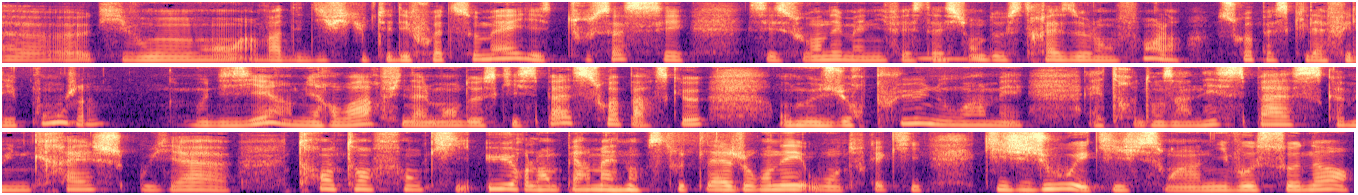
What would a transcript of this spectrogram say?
euh, qui vont avoir des difficultés des fois de sommeil. Et tout ça, c'est souvent des manifestations de stress de l'enfant. Alors, soit parce qu'il a fait l'éponge, hein, comme vous disiez, un miroir finalement de ce qui se passe, soit parce que on mesure plus nous, hein, mais être dans un espace comme une crèche où il y a 30 enfants qui hurlent en permanence toute la journée, ou en tout cas qui, qui jouent et qui sont à un niveau sonore,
